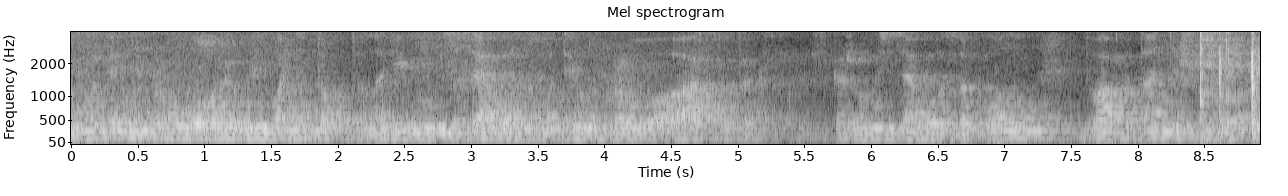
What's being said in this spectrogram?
нормативно-правового регулювання, тобто на рівні місцевого нормативно-правового акту, так скажімо, місцевого закону, два питання щодо е,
